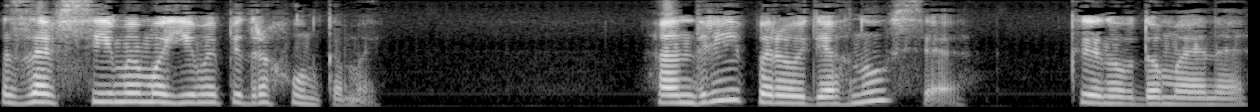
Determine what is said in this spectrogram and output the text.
за всіми моїми підрахунками. Андрій переодягнувся, кинув до мене.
